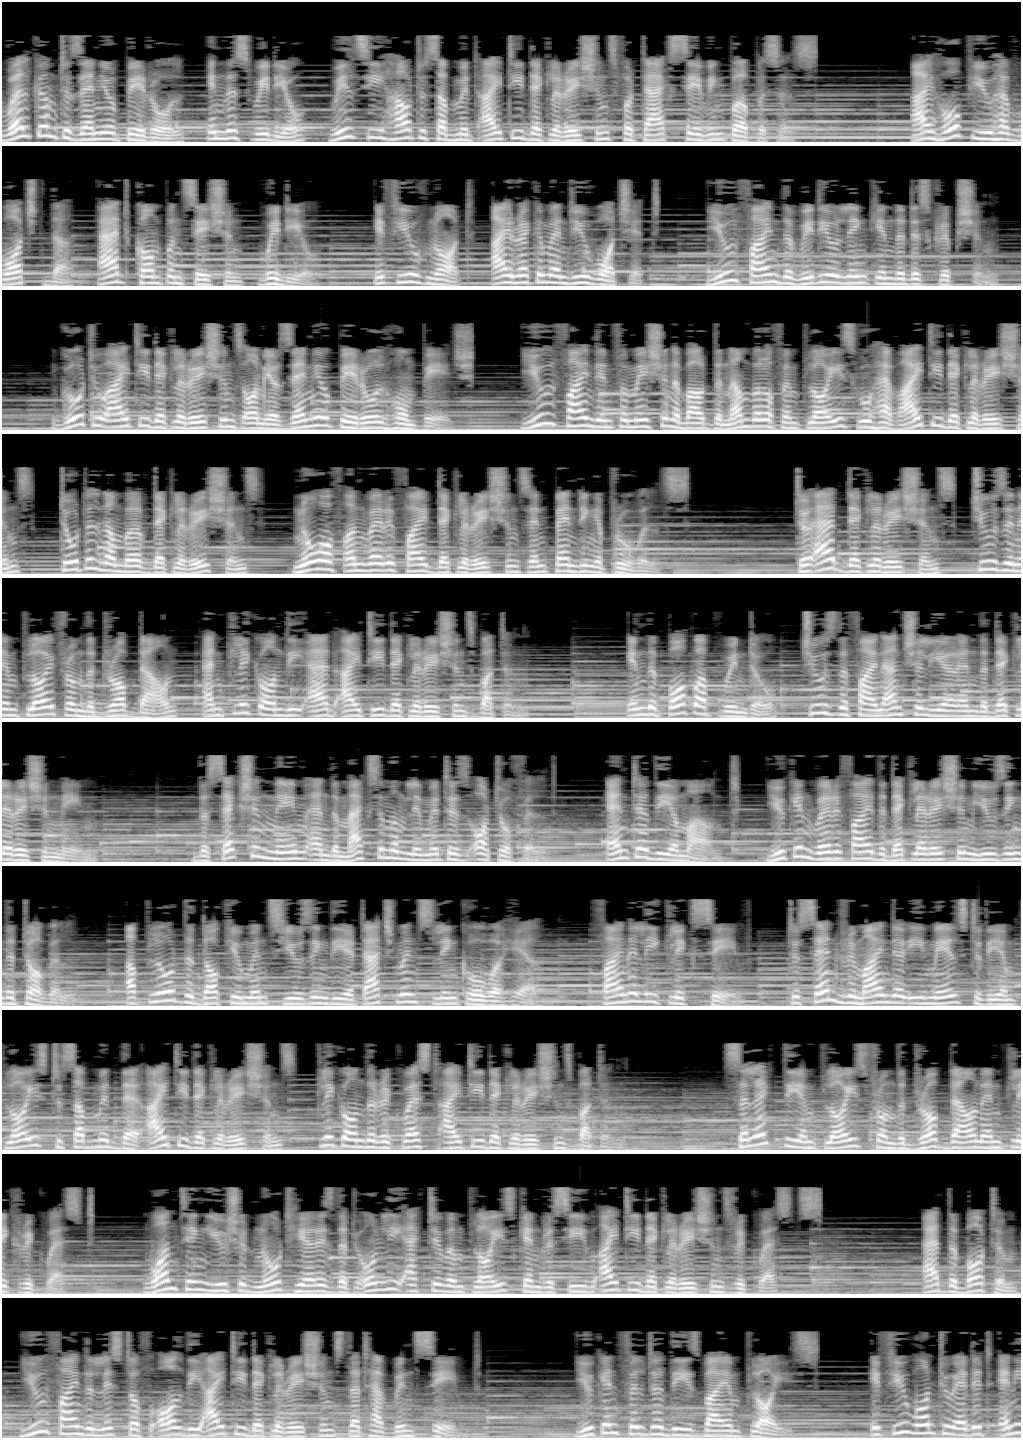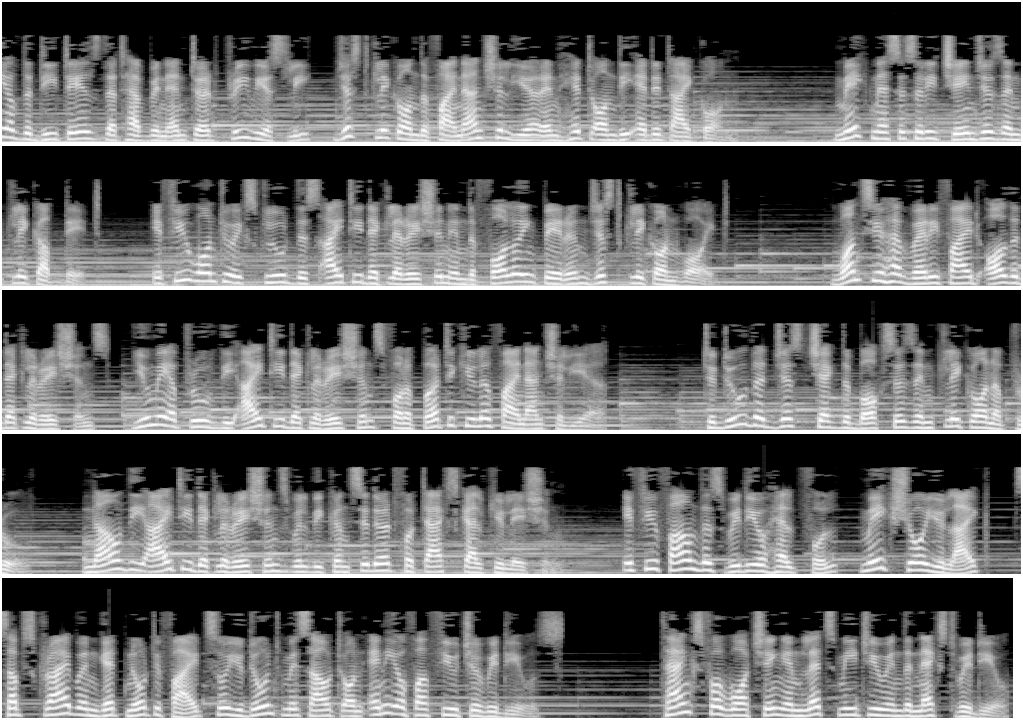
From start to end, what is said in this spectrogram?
Welcome to Zenyo Payroll. In this video, we'll see how to submit IT declarations for tax saving purposes. I hope you have watched the add compensation video. If you've not, I recommend you watch it. You'll find the video link in the description. Go to IT declarations on your Zenyo Payroll homepage. You'll find information about the number of employees who have IT declarations, total number of declarations, no of unverified declarations and pending approvals. To add declarations, choose an employee from the drop-down, and click on the Add IT Declarations button. In the pop-up window, choose the financial year and the declaration name. The section name and the maximum limit is autofilled. Enter the amount. You can verify the declaration using the toggle. Upload the documents using the attachments link over here. Finally click Save. To send reminder emails to the employees to submit their IT declarations, click on the Request IT Declarations button. Select the employees from the drop-down and click Request. One thing you should note here is that only active employees can receive IT declarations requests. At the bottom, you'll find a list of all the IT declarations that have been saved. You can filter these by employees. If you want to edit any of the details that have been entered previously, just click on the financial year and hit on the edit icon. Make necessary changes and click update. If you want to exclude this IT declaration in the following param just click on void. Once you have verified all the declarations, you may approve the IT declarations for a particular financial year. To do that just check the boxes and click on approve. Now the IT declarations will be considered for tax calculation. If you found this video helpful, make sure you like, subscribe and get notified so you don't miss out on any of our future videos. Thanks for watching and let's meet you in the next video.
